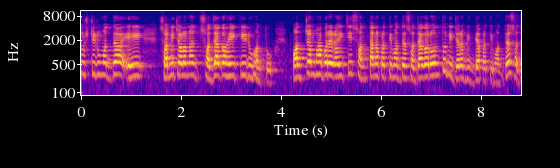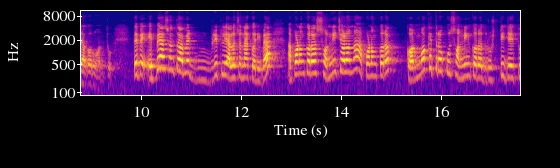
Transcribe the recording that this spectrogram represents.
ଦୃଷ୍ଟିରୁ ମଧ୍ୟ ଏହି ଶନି ଚଳନ ସଜାଗ ହେଇକି ରୁହନ୍ତୁ। ପଞ୍ଚମ ଭାବରେ ରହିଛି ସନ୍ତାନ ପ୍ରତି ମଧ୍ୟ ସଜାଗ ରୁହନ୍ତୁ ନିଜର ବିଦ୍ୟା ପ୍ରତି ମଧ୍ୟ ସଜାଗ ରୁହନ୍ତୁ। ତେବେ ଏବେ ଆସନ୍ତୁ ଆମେ ବ୍ରିଫଲି ଆଲୋଚନା କରିବା ଆପଣଙ୍କର ଶନି ଚଳନ ଆପଣଙ୍କର କର୍ମକ୍ଷେତ୍ରକୁ ଶନିଙ୍କର ଦୃଷ୍ଟି ଯେହେତୁ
